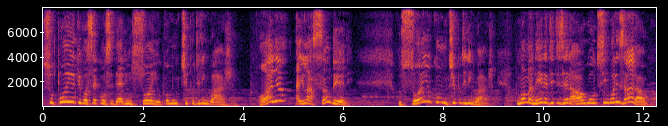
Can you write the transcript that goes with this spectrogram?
Suponha que você considere um sonho como um tipo de linguagem. Olha a ilação dele. O sonho como um tipo de linguagem. Uma maneira de dizer algo ou de simbolizar algo.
